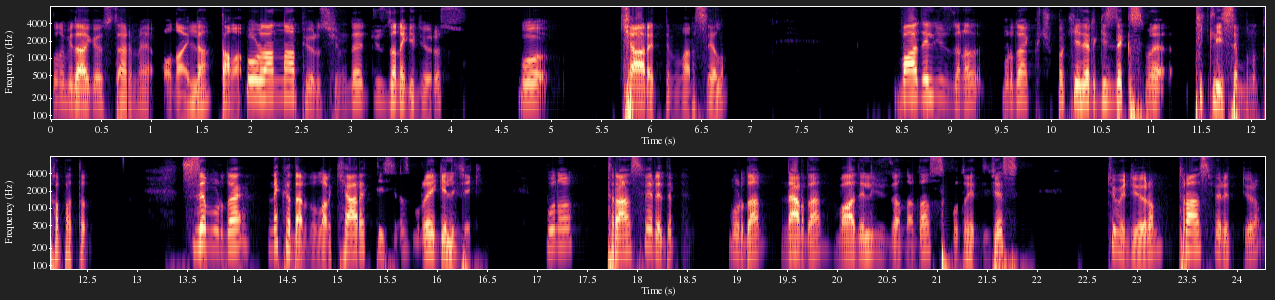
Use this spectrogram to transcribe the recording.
Bunu bir daha gösterme. Onayla. Tamam. Buradan ne yapıyoruz şimdi? Cüzdana gidiyoruz. Bu kar ettim varsayalım. Vadeli cüzdana buradan küçük bakiyeleri gizle kısmı tikli ise bunu kapatın. Size burada ne kadar dolar kar ettiyseniz buraya gelecek. Bunu transfer edip buradan nereden? Vadeli cüzdanlardan spot'a edeceğiz. Tümü diyorum. Transfer et diyorum.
